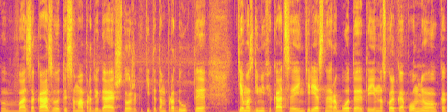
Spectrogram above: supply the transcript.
вас заказывают, ты сама продвигаешь тоже какие-то там продукты, тема с геймификацией интересная, работает, и насколько я помню, как,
